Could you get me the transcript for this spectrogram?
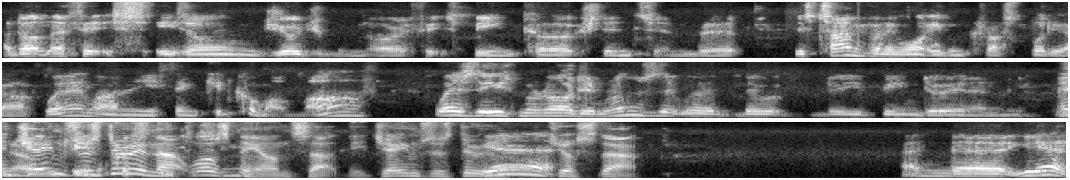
I don't know if it's his own judgment or if it's being coached into him, but there's times when he won't even cross bloody halfway line, and you're thinking, "Come on, Marv, where's these marauding runs that we're that, you've been doing?" And and know, James was doing that, wasn't he, on Saturday? James was doing yeah. just that. And uh, yeah,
